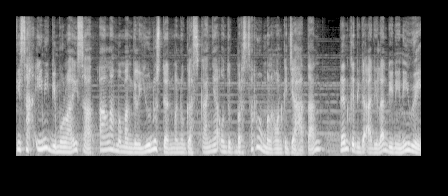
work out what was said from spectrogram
Kisah ini dimulai saat Allah memanggil Yunus dan menugaskannya untuk berseru melawan kejahatan dan ketidakadilan di Niniwe,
